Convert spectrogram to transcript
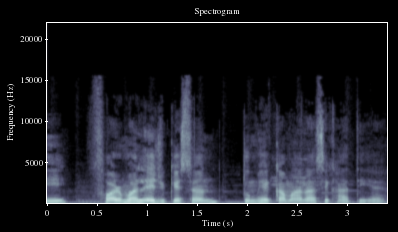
कि फॉर्मल एजुकेशन तुम्हें कमाना सिखाती है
